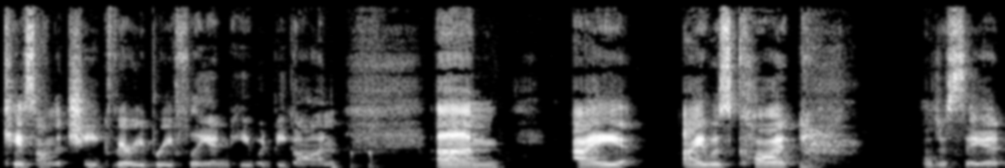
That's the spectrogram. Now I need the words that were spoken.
kiss on the cheek very briefly and he would be gone. Um, I, I was caught, I'll just say it.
